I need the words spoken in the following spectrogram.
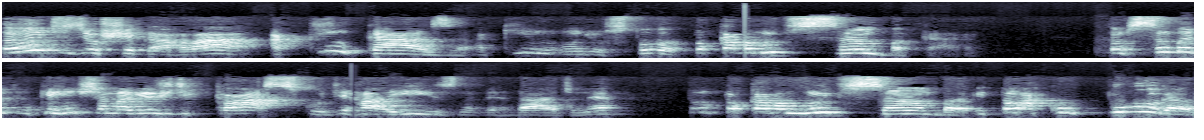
antes de eu chegar lá, aqui em casa, aqui onde eu estou, eu tocava muito samba, cara. Então, samba é o que a gente chamaria de clássico, de raiz, na verdade, né? Então, tocava muito samba. Então, a cultura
